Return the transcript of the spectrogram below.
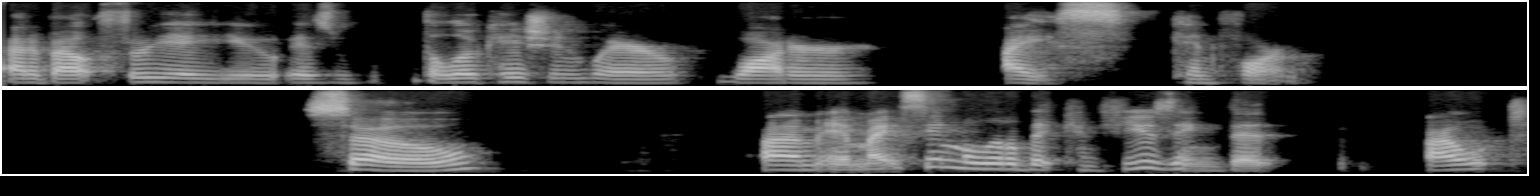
at about 3 AU is the location where water ice can form. So um, it might seem a little bit confusing that out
